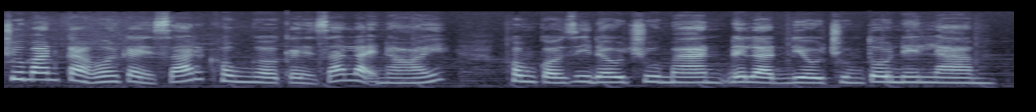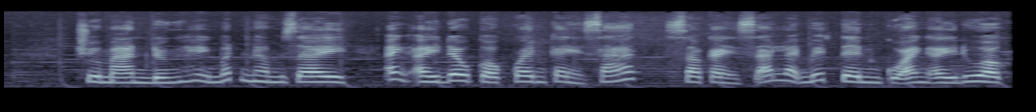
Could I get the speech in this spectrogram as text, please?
Truman cảm ơn cảnh sát, không ngờ cảnh sát lại nói, không có gì đâu Truman, đây là điều chúng tôi nên làm. Truman đứng hình mất 5 giây, anh ấy đâu có quen cảnh sát, sao cảnh sát lại biết tên của anh ấy được?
